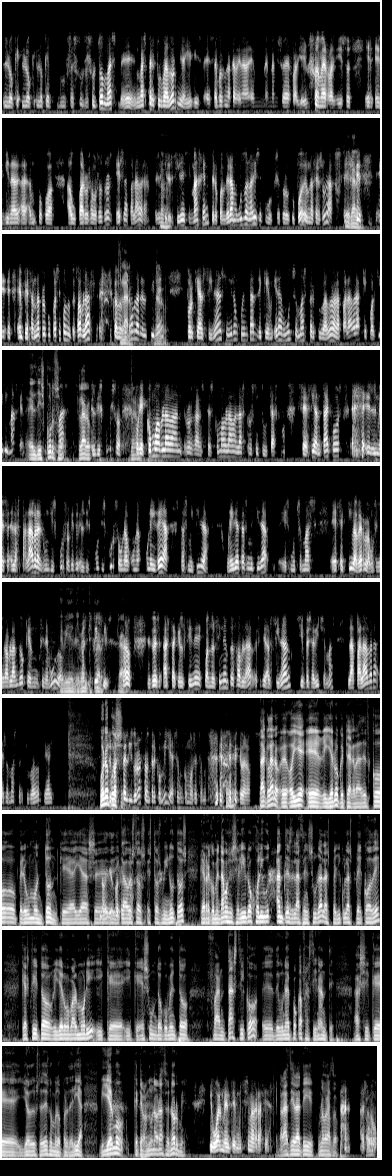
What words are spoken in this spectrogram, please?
lo que lo que, lo que resu- resultó más eh, más perturbador, mira, estamos en una cadena, en una- emisora de radio, en un programa de radio, y eso es- es- viene a- a- un poco a, a uparos a vosotros, es la palabra. Es decir, el cine es imagen, pero cuando era mudo nadie se, preocupó de una censura. Sí, Es claro. decir, eh, eh, empezaron a preocuparse cuando empezó a hablar. Cuando Claro, empezó a hablar el cine, claro. porque al final se dieron cuenta de que era mucho más perturbadora la palabra que cualquier imagen El discurso, más. claro. el discurso. Porque cómo hablaban los gángsters, cómo hablaban las prostitutas, cómo se decían tacos, el las palabras, un discurso, el discurso, una, una, una idea transmitida. Una idea transmitida es mucho más efectiva verla un señor hablando que en un cine mudo. Evidentemente, es claro, difícil, claro. Entonces, hasta que el cine, cuando el cine empezó a hablar, es decir, al final, siempre se ha dicho más, la palabra es lo más perturbador que hay. Bueno, lo pues más peligroso, entre comillas, según cómo se toma. claro. Está claro. Eh, oye, eh, Guillermo, que te agradezco, pero un montón que hayas eh, No, dedicado estos, estos minutos, que recomendamos ese libro, Hollywood antes de la censura, las películas precode, que ha escrito Guillermo Balmori y que, y que es un documento fantástico eh, de una época fascinante. Así que yo de ustedes no me lo perdería. Guillermo, que te mando un abrazo enorme. Igualmente, muchísimas gracias. Gracias a ti. Un abrazo. Hasta luego.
